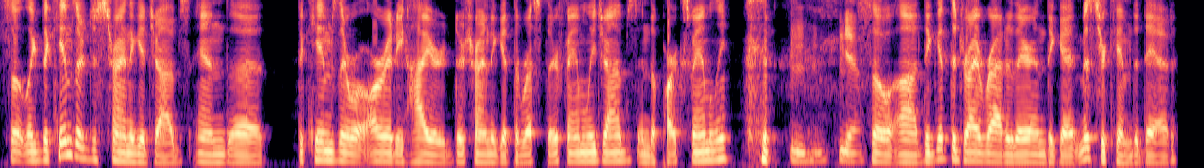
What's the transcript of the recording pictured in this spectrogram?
So like the Kims are just trying to get jobs, and uh, the Kims that were already hired, they're trying to get the rest of their family jobs in the Parks family. hmm Yeah, So uh, they get the driver out of there, and they get Mr. Kim, the dad,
